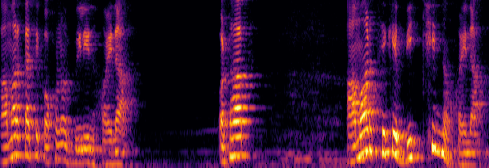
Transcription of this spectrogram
আমার কাছে কখনো বিলীন হয় না। অর্থাৎ আমার থেকে বিচ্ছিন্ন হয় না।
